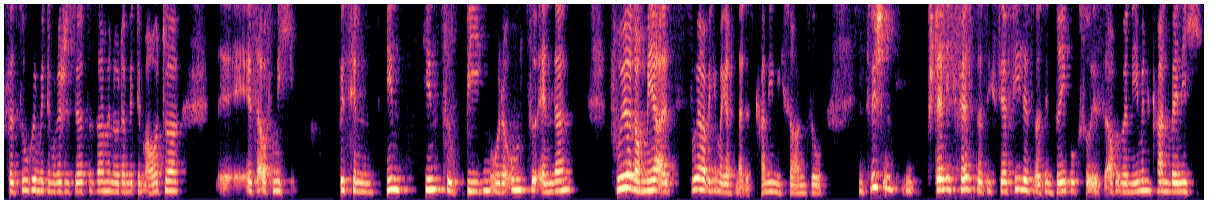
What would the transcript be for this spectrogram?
versuche mit dem Regisseur zusammen oder mit dem Autor äh, es auf mich ein bisschen hin, hinzubiegen oder umzuändern. Früher noch mehr als, früher habe ich immer gedacht, nein, das kann ich nicht sagen so. Inzwischen stelle ich fest, dass ich sehr vieles, was im Drehbuch so ist, auch übernehmen kann, wenn ich,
